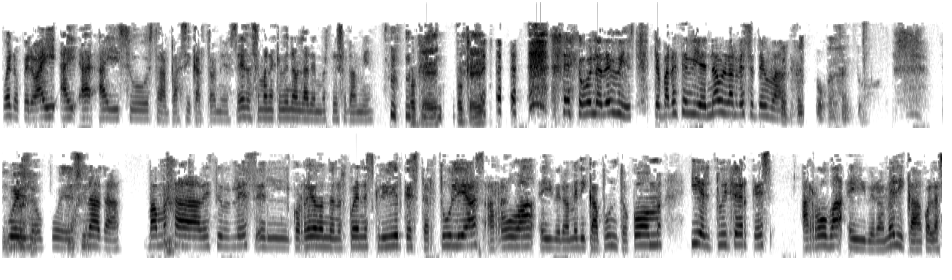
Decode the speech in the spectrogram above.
Bueno, pero hay, hay, hay sus trampas y cartones, ¿eh? La semana que viene hablaremos de eso también. Ok, ok. bueno, Davis, ¿te parece bien hablar de ese tema? Perfecto, perfecto. Bueno, pues nada. Vamos a decirles el correo donde nos pueden escribir que es tertulias arroba e y el Twitter que es arroba e iberoamérica con las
